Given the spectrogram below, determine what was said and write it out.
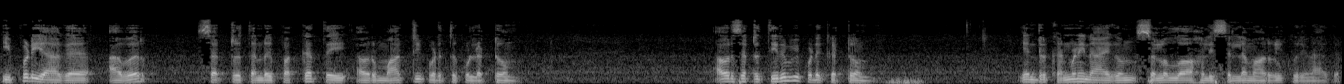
இப்படியாக அவர் சற்று தன்னுடைய பக்கத்தை அவர் மாற்றி படுத்துக் கொள்ளட்டும். அவர் சற்று திரும்பி படுக்கட்டும். என்று கண்மணி நாயகம் சல்லுல்லாஹ் அலி செல்லம் அவர்கள் கூறினார்கள்.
